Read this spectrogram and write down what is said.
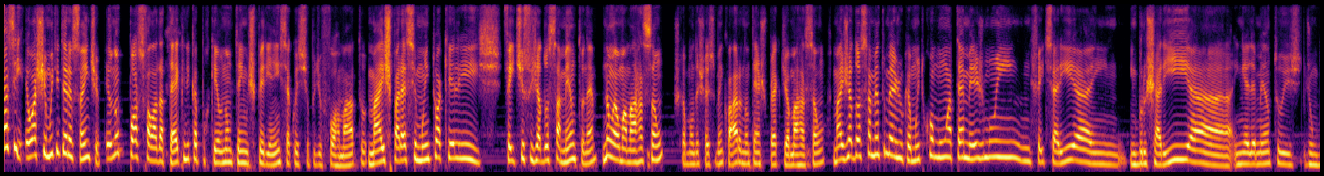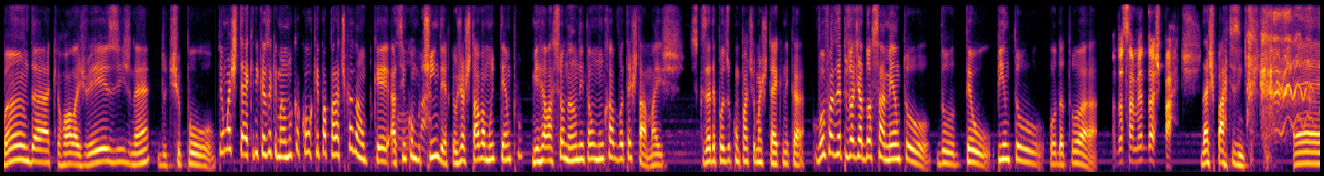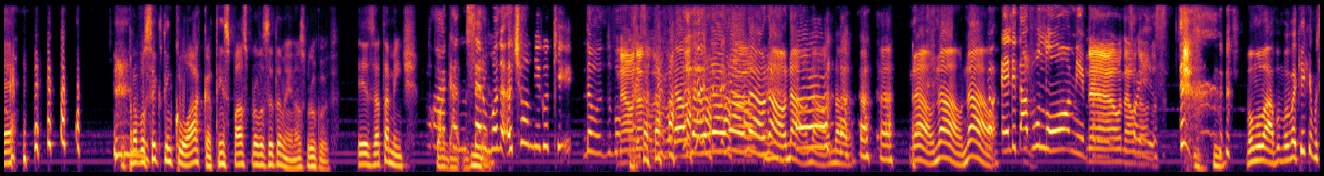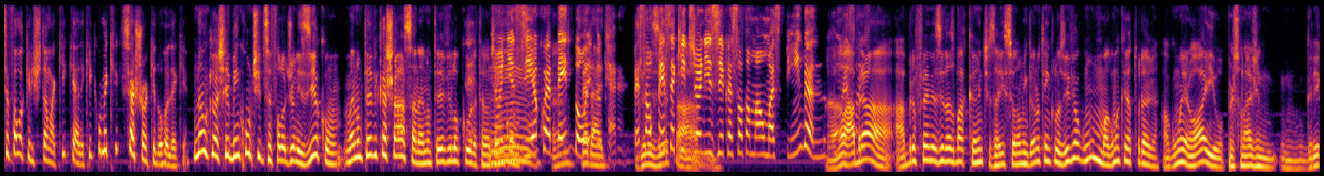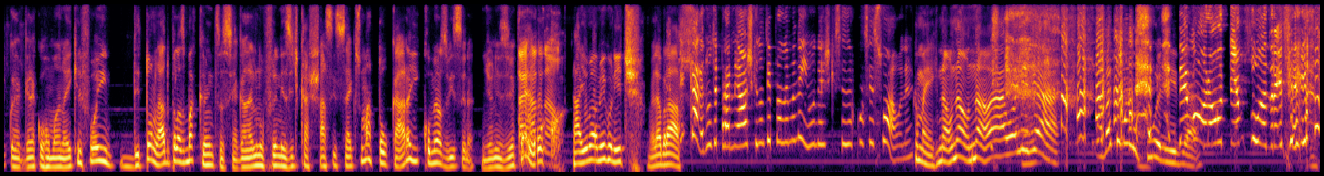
Não, assim, eu achei muito interessante. Eu não posso falar da técnica, porque eu não tenho experiência com esse tipo de formato, mas parece muito aqueles feitiços de adoçamento, né? Não é uma amarração, acho que é bom deixar isso bem claro, não tem aspecto de amarração, mas de adoçamento mesmo, que é muito comum até mesmo em, feitiçaria, em, em bruxaria, em elementos de umbanda, que rola às vezes, né? Do tipo. Tem umas técnicas aqui, mas eu nunca coloquei pra prática, não, porque assim como o Opa. Tinder, eu já estava há muito tempo me relacionando, então nunca vou testar, mas se quiser depois eu compartilho umas técnicas. Vou fazer episódio de adoçamento do teu pinto ou da tua Adoçamento das partes. das partes íntimas. é, E pra você que tem cloaca, tem espaço pra você também, não se preocupe. exatamente. Caraca, no ser humano. Eu tinha um amigo que. Não, não vou Não, falar não, não. Não, não, não, não, não, não, não, não. Não. Ele dava um nome pra Não, não, só não, não. isso. Vamos lá. Mas que, que, você falou cristão aqui, Kelly? Que, como é que, que você achou aqui do rolê aqui? Não, que eu achei bem contido. Você falou dionisíaco, mas não teve cachaça, né? Não teve loucura. Tava bem- Dionisíaco é bem doido, verdade. cara. O pessoal pensa que ah. Dionisíaco é só tomar umas pingas. Não, Não, é só abre, o frenesi das bacantes aí. Se eu não me engano, tem inclusive algum, alguma criatura, algum herói ou personagem greco, é, greco-romano aí que ele foi detonado pelas bacantes, assim. A galera no frenesi de cachaça e sexo matou o cara e comeu as vísceras. Dionisíaco Tá é errado, louco. não. Tá aí o meu amigo Nietzsche. Um abraço. Cara, não tem, pra mim, eu acho que não tem problema nenhum, desde que seja consensual, né? Como é? Não, não, não. Ah, Olivia! Ah, vai tomar no cu, Olivia. Demorou um tempo pro Andrei pegar.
